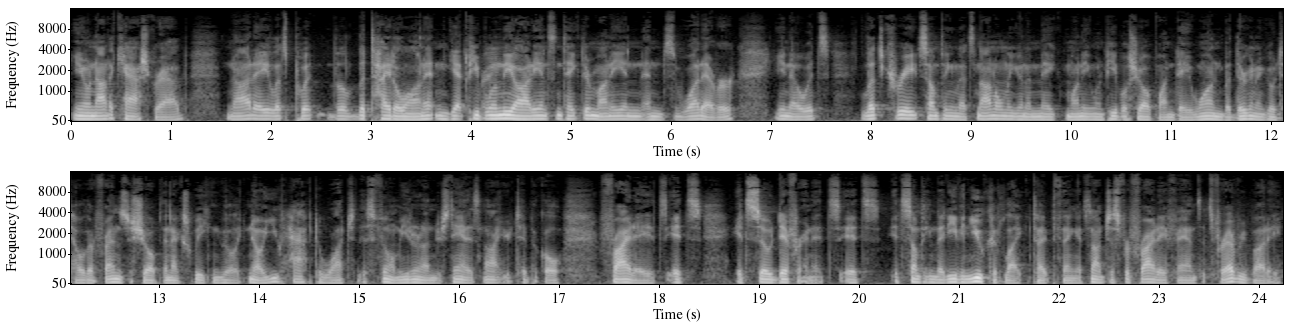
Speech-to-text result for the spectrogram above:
You know not a cash grab not a let's put the the title on it and get people in the audience and take their money and and whatever. You know it's let's create something that's not only going to make money when people show up on day one but they're going to go tell their friends to show up the next week and go like no you have to watch this film. You don't understand. It's not your typical friday. It's it's it's so different. It's it's it's something that even you could like type thing. It's not just for friday fans. It's for everybody.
